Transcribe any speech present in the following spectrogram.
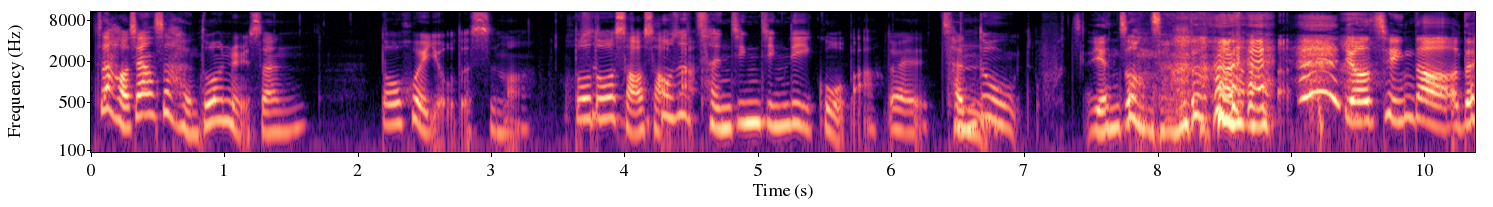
这好像是很多女生都会有的，是吗？多多少少，或是曾经经历过吧？对，程度严重程度 有轻到对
